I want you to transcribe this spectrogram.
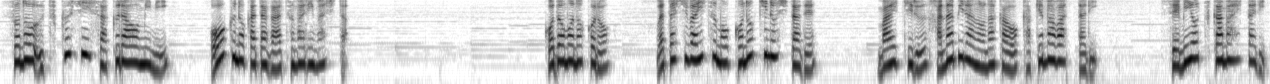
その美しい桜を見に多くの方が集まりました。子供の頃私はいつもこの木の下で舞い散る花びらの中を駆け回ったりセミを捕まえたり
